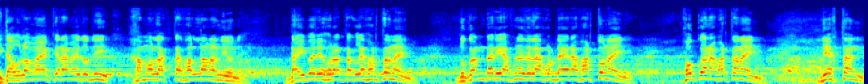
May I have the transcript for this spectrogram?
এটা উলামায় কেরামে যদি খামো লাগতা ফাল্লা না নিও ড্রাইভারি হরা থাকলে ফারতা নাই দোকানদারি আপনার জেলা করতে এরা ফারতো নাই হোক না ফারতা নাই দেখতানি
